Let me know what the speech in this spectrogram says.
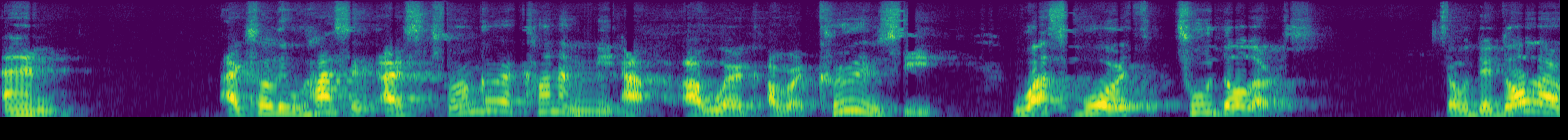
and actually has a, a stronger economy. Uh, Our our currency was worth two dollars. So the dollar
